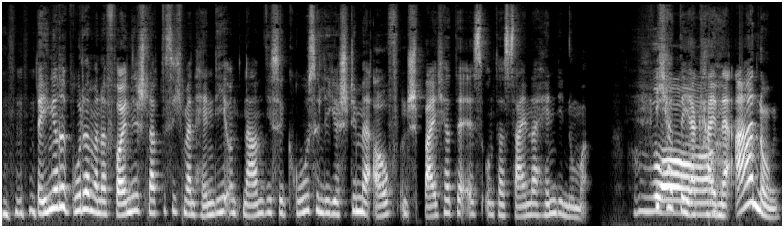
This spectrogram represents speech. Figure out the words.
Der jüngere Bruder meiner Freundin schnappte sich mein Handy und nahm diese gruselige Stimme auf und speicherte es unter seiner Handynummer. Wow. Ich hatte ja keine Ahnung.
